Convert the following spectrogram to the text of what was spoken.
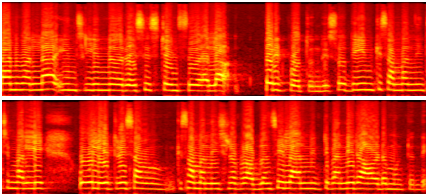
దానివల్ల ఇన్సులిన్ రెసిస్టెన్స్ అలా పెరిగిపోతుంది. సో దీనికి సంబంధించి మళ్ళీ ఓలేటరీ సంబంధించిన ప్రాబ్లమ్స్ ఇలాంటివన్నీ రావడం ఉంటుంది.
